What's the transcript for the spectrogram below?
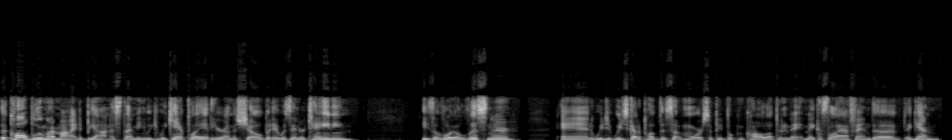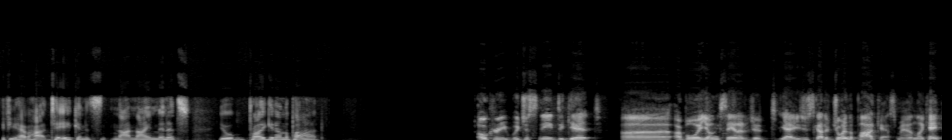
the call blew my mind, to be honest. I mean, we, we can't play it here on the show, but it was entertaining. He's a loyal listener. And we, we just got to pub this up more so people can call up and make, make us laugh. And uh, again, if you have a hot take and it's not nine minutes, you'll probably get on the pod. Agree. We just need to get uh, our boy Young Santa, just, yeah, you just got to join the podcast, man. Like, hey,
